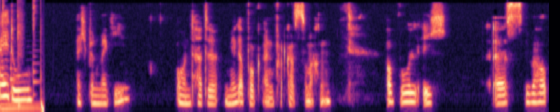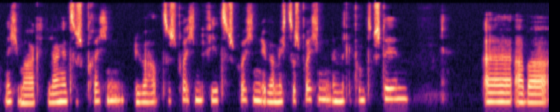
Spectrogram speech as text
Hey du, ich bin Maggie und hatte mega Bock, einen Podcast zu machen, obwohl ich es überhaupt nicht mag, lange zu sprechen, überhaupt zu sprechen, viel zu sprechen, über mich zu sprechen, im Mittelpunkt zu stehen. Äh, aber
